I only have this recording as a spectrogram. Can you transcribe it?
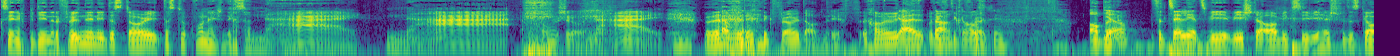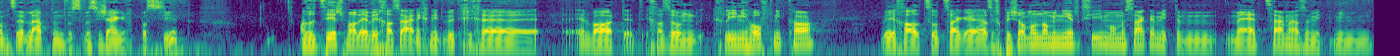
sehe ich bei deiner Freundin in der Story, dass du gewonnen hast, und ich so, nein, nein komm schon, nein. Und ich habe mich richtig gefreut, André. Ich habe mich Geil, richtig danke, gefreut. Aber ja. erzähl jetzt, wie, wie ist der Abend gewesen? Wie hast du das Ganze erlebt und was, was ist eigentlich passiert? Also zuerst mal eben, ich habe es eigentlich nicht wirklich äh, erwartet. Ich habe so eine kleine Hoffnung gehabt, weil ich halt sozusagen, also ich bin schon mal nominiert gewesen, muss man sagen, mit dem Matt zusammen, also mit meinem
